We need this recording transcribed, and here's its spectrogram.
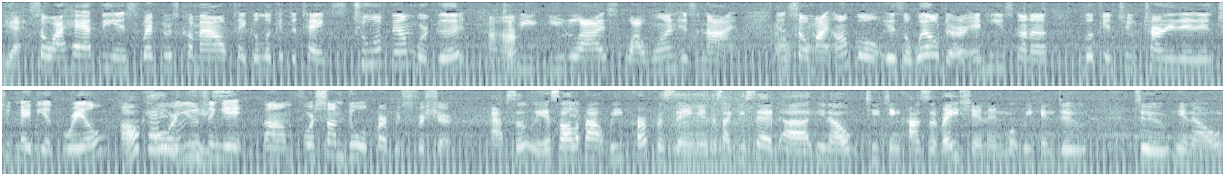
Yes. So I had the inspectors come out, take a look at the tanks. Two of them were good Uh-huh. to be utilized, while one is not. And so Okay. my uncle is a welder, and he's gonna look into turning it into maybe a grill Okay. or nice. using it um, for some dual purpose for sure. Absolutely. It's all about repurposing and just like you said, uh, you know, teaching conservation and what we can do to, you know,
